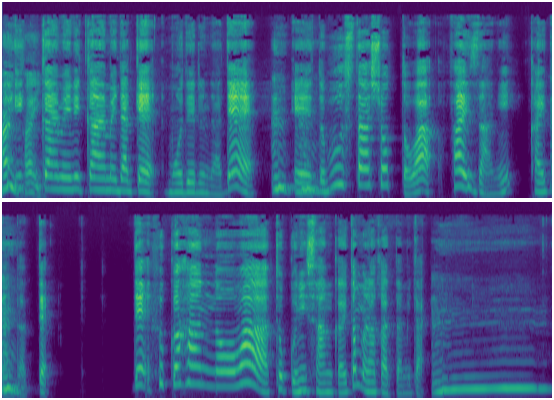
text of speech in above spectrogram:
はいはい1。回目、2回目だけモデルナで、えっ、と、ブースターショットはファイザーに変えたんだって。で、副反応は特に3回ともなかったみたい。うん、うん。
